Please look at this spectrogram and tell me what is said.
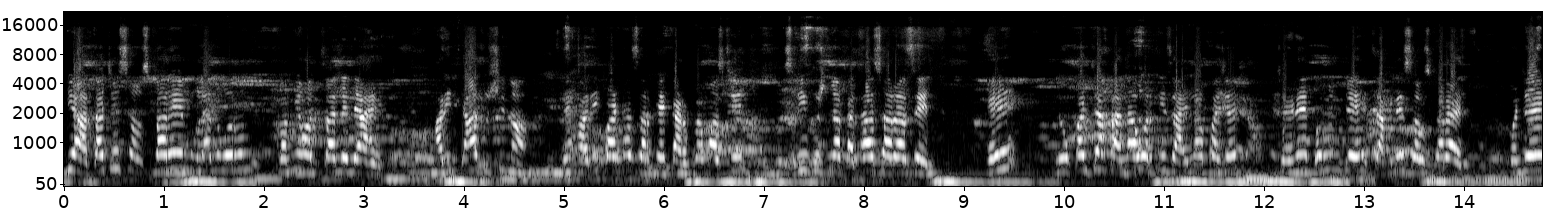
की आताचे संस्कार हे मुलांवरून कमी होत चाललेले आहेत. आणि त्या दृष्टीनं हे हरिपाठासारखे कार्यक्रम असतील श्रीकृष्ण कथासार असेल हे लोकांच्या कानावरती जायला पाहिजे जेणेकरून जे चांगले संस्कार आहेत म्हणजे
